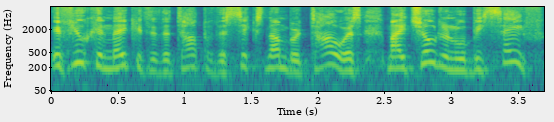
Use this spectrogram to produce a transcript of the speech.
If you can make it to the top of the six numbered towers, my children will be safe.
